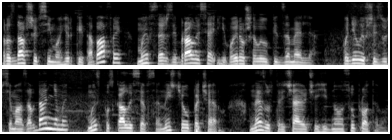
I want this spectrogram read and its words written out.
роздавши всім огірки та бафи, ми все ж зібралися і вирушили у підземелля. Поділившись з усіма завданнями, ми спускалися все нижче у печеру, не зустрічаючи гідного супротиву.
